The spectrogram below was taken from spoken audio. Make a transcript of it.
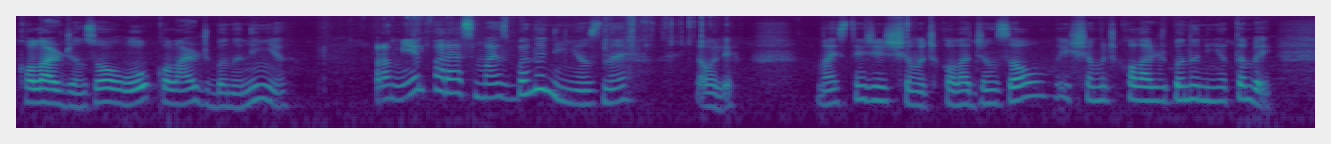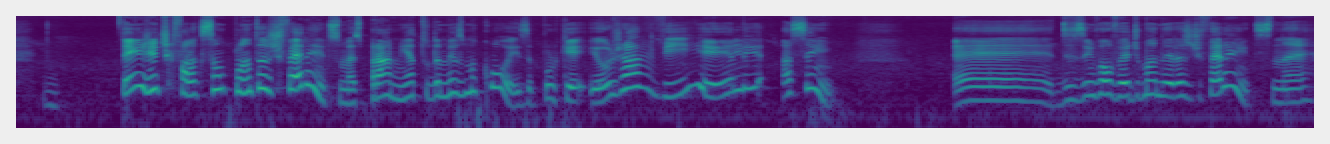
colar de anzol ou colar de bananinha. Para mim ele parece mais bananinhas, né? Olha, mas tem gente que chama de colar de anzol e chama de colar de bananinha também. Tem gente que fala que são plantas diferentes, mas para mim é tudo a mesma coisa, porque eu já vi ele assim, é, desenvolver de maneiras diferentes, né?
